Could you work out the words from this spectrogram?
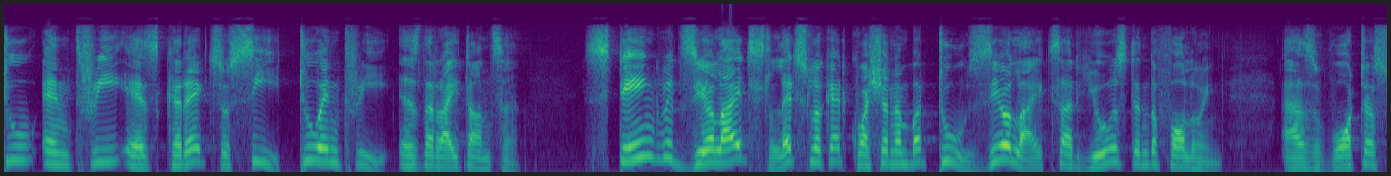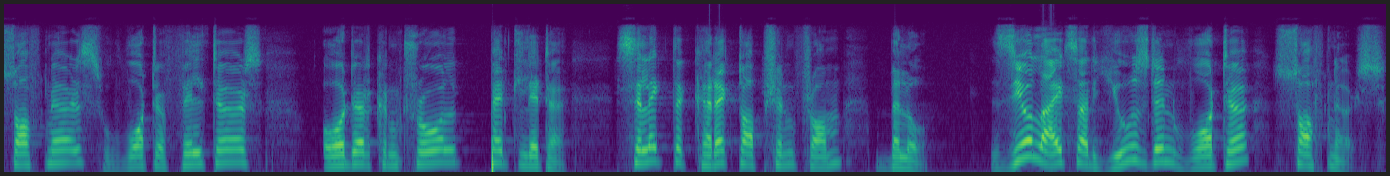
2 and 3 is correct. So C, 2 and 3 is the right answer. Staying with zeolites, let's look at question number 2. Zeolites are used in the following as water softeners, water filters, odor control, pet litter. Select the correct option from below. Zeolites are used in water softeners.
